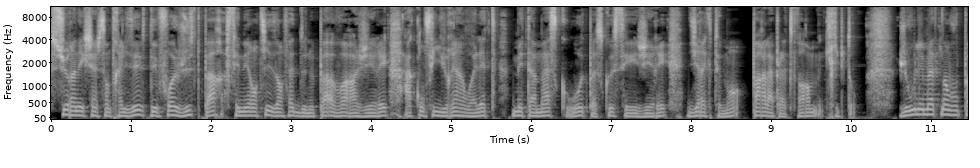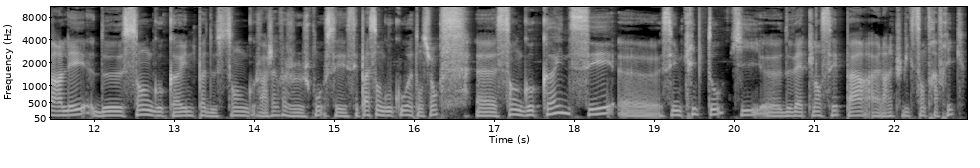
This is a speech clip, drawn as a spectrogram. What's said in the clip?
sur un exchange centralisé, des fois juste par fainéantise en fait de ne pas avoir à gérer, à configurer un wallet Metamask ou autre parce que c'est géré directement par la plateforme crypto. Je voulais maintenant vous parler de Sangocoin, pas de Sango, enfin à chaque fois je, je c'est pas Sangoku, attention. Euh, Sangocoin c'est euh, c'est une crypto qui euh, devait être lancée par la République Centrafrique.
